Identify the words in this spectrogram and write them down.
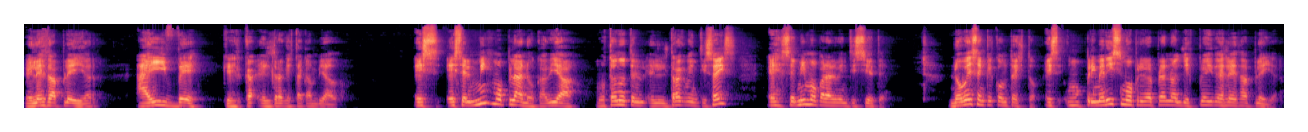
el ESDA Player, ahí ve que el, track está cambiado. Es, es el mismo plano que había mostrándote el, track 26, es el mismo para el 27. No ves en qué contexto. Es un primerísimo primer plano al display de Sleda Player.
